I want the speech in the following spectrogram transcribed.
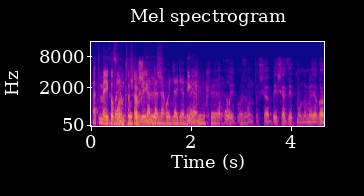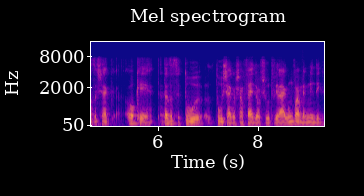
hát melyik a fontosabb fontos végül kellene, hogy legyen Igen. nekünk. A bolygó akkor... fontosabb, és ezért mondom, hogy a gazdaság oké, okay, tehát ez az, hogy túl, túlságosan felgyorsult világunk van, meg mindig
